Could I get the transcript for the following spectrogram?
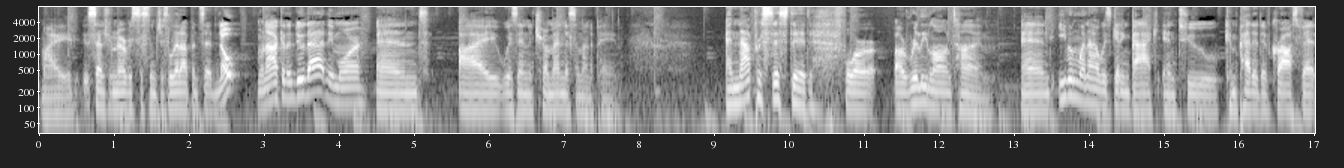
my central nervous system just lit up and said, "Nope, we're not to do that anymore." And I was in a tremendous amount of pain, and that persisted for a really long time. And even when I was getting back into competitive CrossFit,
